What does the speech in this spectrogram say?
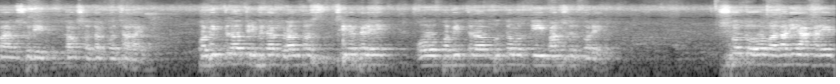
ও বানসুরির ধ্বংসযজ্ঞ চালায়। পবিত্র ত্রিপিটক গ্রন্থ ছিঁড়ে ফেলে ও পবিত্র বুদ্ধমূর্তি ভাঙচুর করে। ও মাঝারি আকারের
